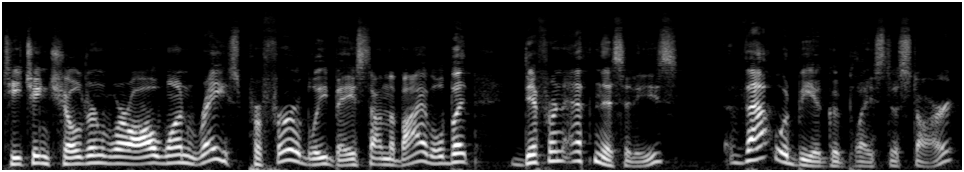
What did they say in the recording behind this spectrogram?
Teaching children we're all one race, preferably based on the Bible, but different ethnicities. That would be a good place to start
